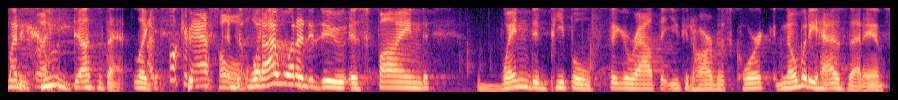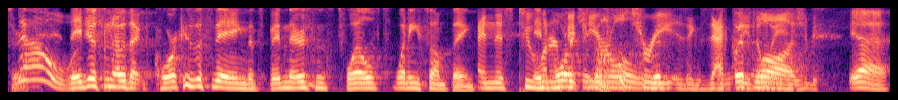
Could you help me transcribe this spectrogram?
but who does that like fucking assholes. what i wanted to do is find when did people figure out that you could harvest cork nobody has that answer No. they just know that cork is a thing that's been there since 1220 something And this 250 year old tree with- is exactly the way it laws. should be. Yeah.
